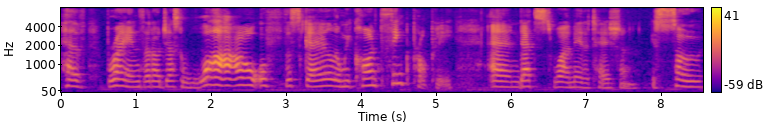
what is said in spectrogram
have brains that are just wow off the scale and we can't think properly. And that's why meditation is so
